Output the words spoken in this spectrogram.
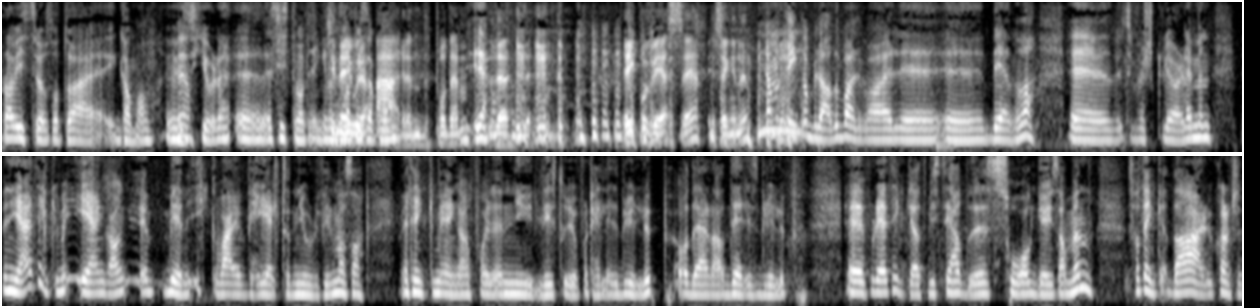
For da viser du også at du er gammel. Hvis Ja. du skriver det. Eh, Det siste man trenger. siden jeg gjorde på ærend på dem. Ja. Det, det, det. Jeg gikk på WC i sengen din. Ja, men Tenk hvor bra det bare var eh, det ene, da. Uh, hvis du først skulle gjøre det. Men, men jeg tenker med en gang Jeg mener ikke å være helt sånn julefilm, altså. Men jeg tenker med en gang for en nydelig historie å fortelle i et bryllup. Og det er da deres bryllup. Uh, fordi jeg tenker at hvis de hadde det så gøy sammen, så tenker jeg da er det jo kanskje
